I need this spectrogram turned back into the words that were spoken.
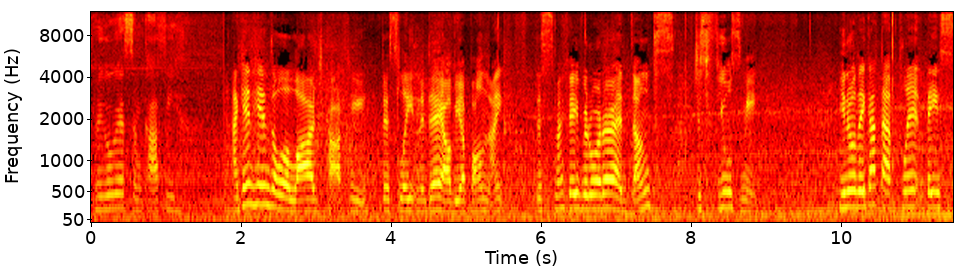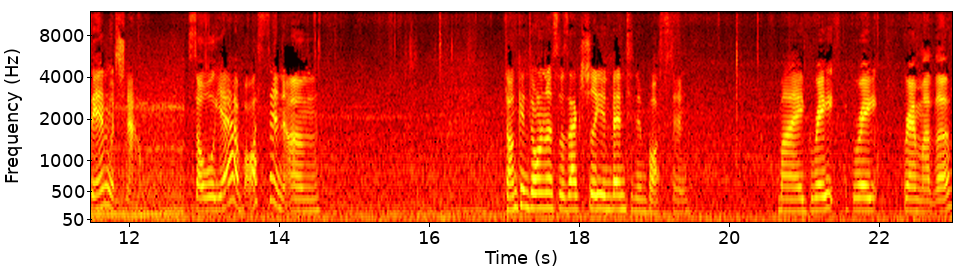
Can we go get some coffee? I can't handle a large coffee this late in the day. I'll be up all night. This is my favorite order at Dunk's. Just fuels me. You know, they got that plant-based sandwich now. So yeah, Boston. Um, Dunkin' Donuts was actually invented in Boston. My great great grandmother,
